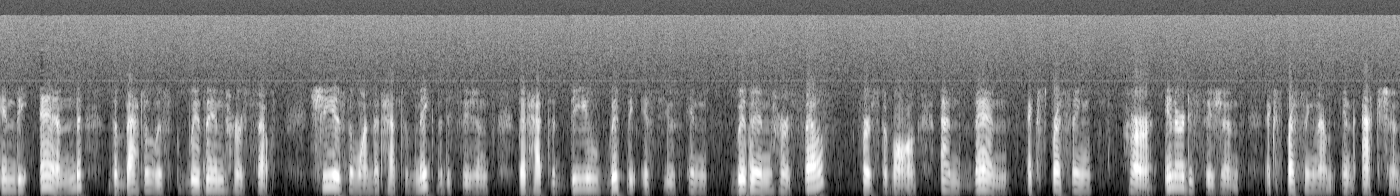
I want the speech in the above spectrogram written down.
in the end, the battle was within herself. She is the one that had to make the decisions, that had to deal with the issues in within herself, first of all, and then expressing her inner decisions, expressing them in action.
